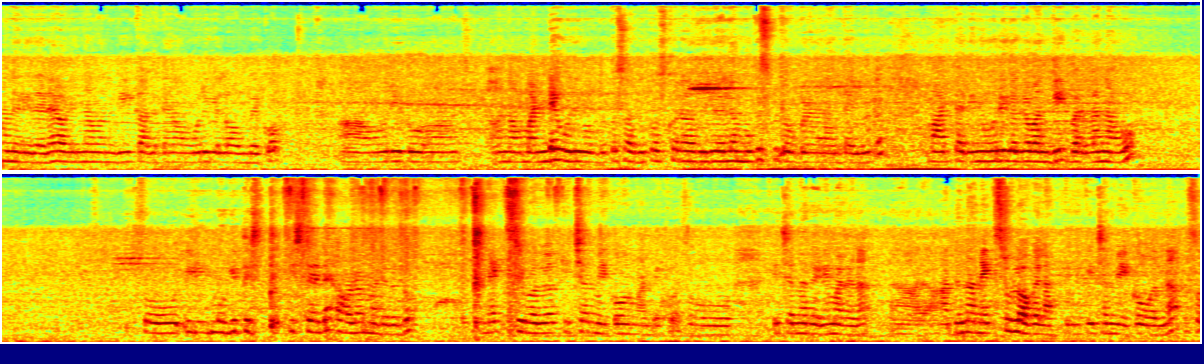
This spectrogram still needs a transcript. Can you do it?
ಮನೇಲಿ ಇದ್ದಾಳೆ ಅವಳಿನ್ನ ಒಂದು ವೀಕ್ ಆಗುತ್ತೆ, ನಾವು ಊರಿಗೆಲ್ಲ ಹೋಗ್ಬೇಕು. ಊರಿಗೂ ನಾವು ಮಂಡೇ ಊರಿಗೆ ಹೋಗ್ಬೇಕು. ಸೊ ಅದಕ್ಕೋಸ್ಕರ ವಿಡಿಯೋ ಎಲ್ಲ ಮುಗಿಸ್ಬಿಟ್ಟು ಹೋಗ್ಬಿಡೋಣ ಅಂತ ಹೇಳ್ಬಿಟ್ಟು ಮಾಡ್ತಾ ಇದ್ದೀನಿ ಊರಿಗಾದ್ರೆ ಒಂದು ವೀಕ್ ಬರಲ್ಲ ನಾವು. ಸೊ ಈಗ ಮುಗೀತು ಇಷ್ಟು ಇಷ್ಟೇ ಆರ್ಡರ್ ಮಾಡಿರೋದು. ನೆಕ್ಸ್ಟ್ ಇವಾಗ ಕಿಚನ್ ಮೇಕ್ ಓವರ್ ಮಾಡಬೇಕು ಸೊ ಕಿಚನ್ನ ರೆಡಿ ಮಾಡೋಣ. ಅದನ್ನ ನೆಕ್ಸ್ಟ್ ವ್ಲಾಗಲ್ಲಿ ಹಾಕ್ತೀನಿ ಕಿಚನ್ ಮೇಕ್ ಓವರ್ನ ಸೊ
